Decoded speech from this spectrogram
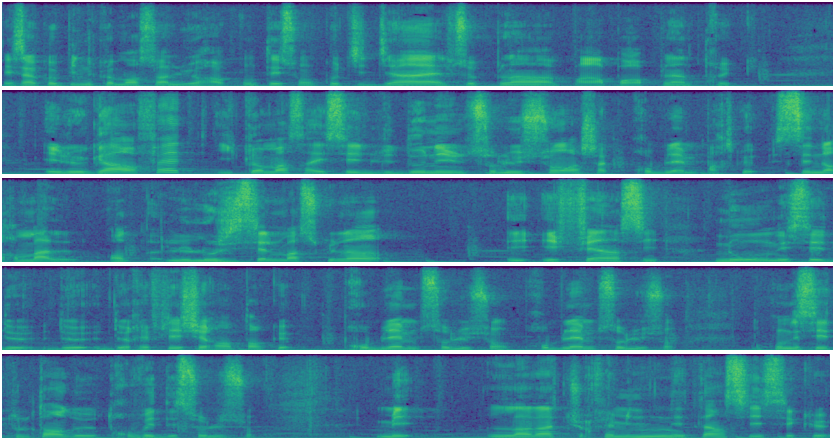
et sa copine commence à lui raconter son quotidien. Elle se plaint par rapport à plein de trucs. Et le gars, en fait, il commence à essayer de lui donner une solution à chaque problème, parce que c'est normal. Le logiciel masculin et, fait ainsi. Nous, on essaie de, de, réfléchir en tant que problème-solution, problème-solution. Donc on essaie tout le temps de trouver des solutions. Mais la nature féminine est ainsi, c'est que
